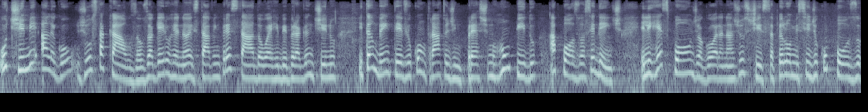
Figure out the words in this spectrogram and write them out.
O time alegou justa causa. O zagueiro Renan estava emprestado ao RB Bragantino e também teve o contrato de empréstimo rompido após o acidente. Ele responde agora na justiça pelo homicídio culposo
